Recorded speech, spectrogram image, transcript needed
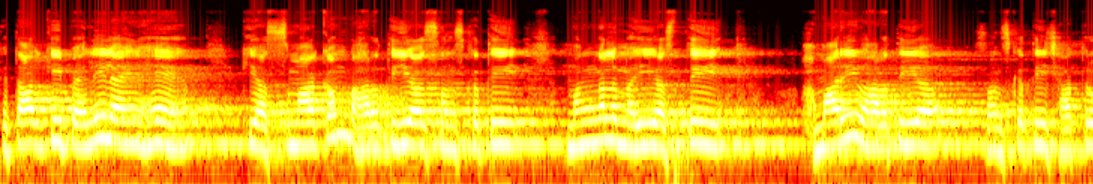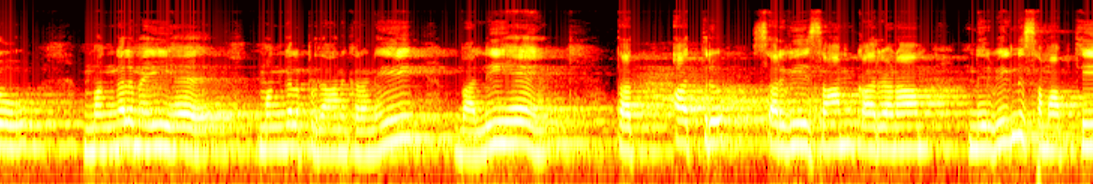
किताब की पहली लाइन है कि अस्माकम भारतीय संस्कृति मंगलमयी अस्ति। हमारी भारतीय संस्कृति छात्रों, मंगलमयी है, मंगल प्रदान करने वाली है। अत्र सर्वेशा कार्याणाम निर्विघ्न समाप्ति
